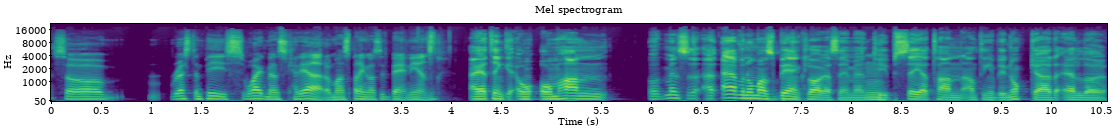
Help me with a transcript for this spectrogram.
så rest in peace Widemans karriär om han spränger sitt ben igen. Jag tänker om han... Men så, även om hans ben klarar sig, men Mm. typ säg att han antingen blir knockad eller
